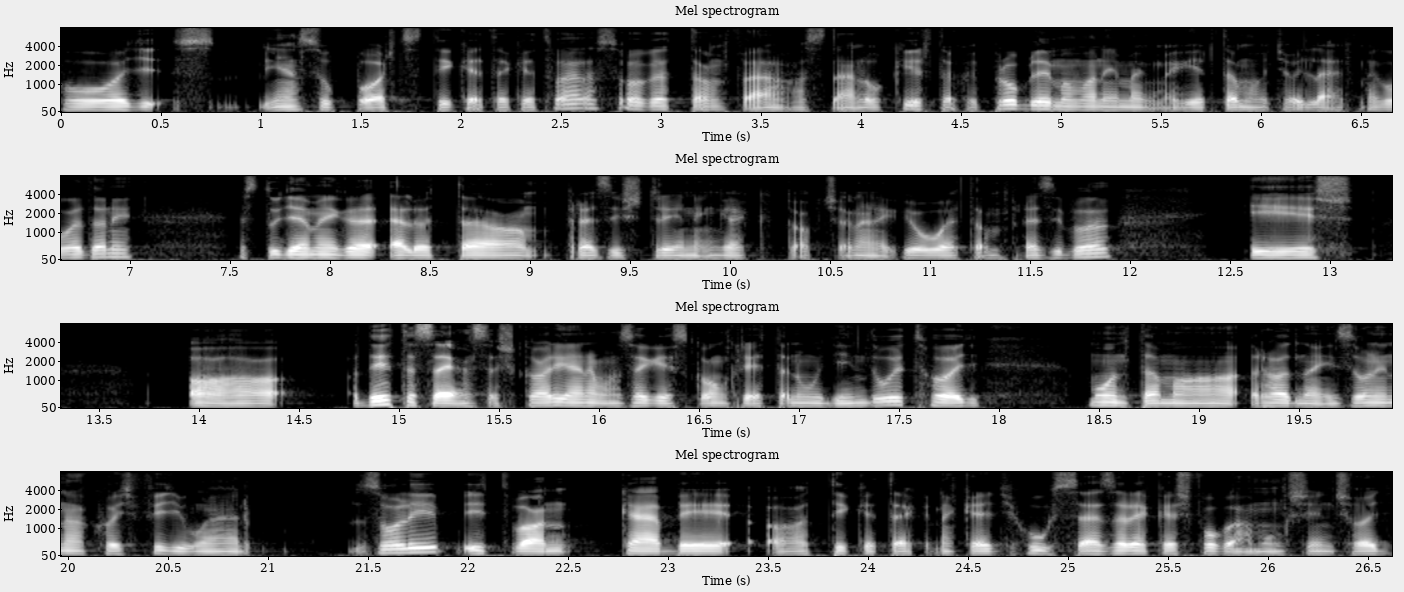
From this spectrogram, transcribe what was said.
hogy ilyen support tiketeket válaszolgattam, felhasználók írtak, hogy probléma van, én meg megírtam, hogy hogy lehet megoldani. Ezt ugye még előtte a prezis tréningek kapcsán elég jó voltam preziből, és a, a Data Science-es karrierem az egész konkrétan úgy indult, hogy mondtam a Radnai Zolinak, hogy figyelj már, Zoli, itt van kb. a tiketeknek egy 20% és fogalmunk sincs, hogy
